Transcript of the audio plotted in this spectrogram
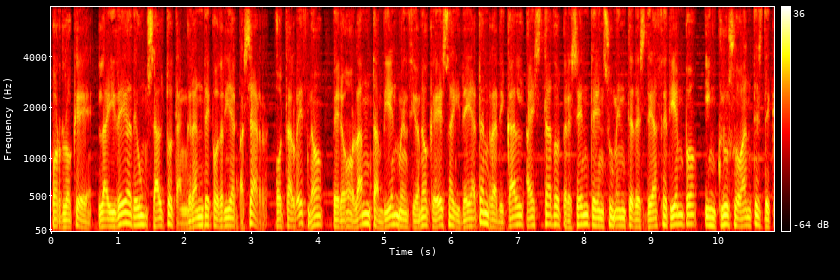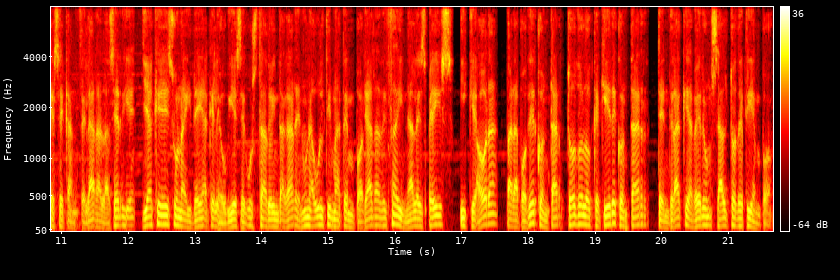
por lo que, la idea de un salto tan grande podría pasar, o tal vez no, pero Olan también mencionó que esa idea tan radical ha estado presente en su mente desde hace tiempo, incluso antes de que se cancelara la serie, ya que es una idea que le hubiese gustado indagar en una última temporada de Final Space, y que ahora, para poder contar todo lo que quiere contar, tendrá que haber un salto de tiempo.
